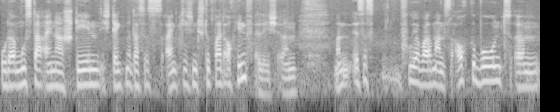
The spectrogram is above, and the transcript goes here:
oder muss da einer stehen? Ich denke mir, das ist eigentlich ein Stück weit auch hinfällig. Ähm, man, es ist, früher war man es auch gewohnt, ähm,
